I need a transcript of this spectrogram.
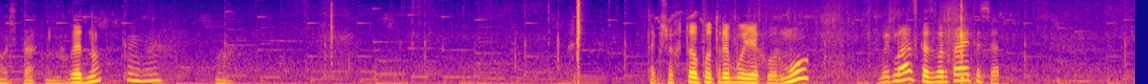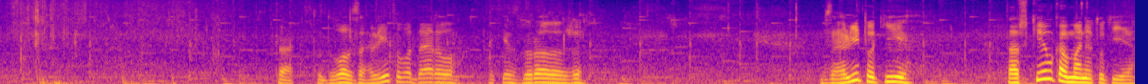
Ось так воно. Видно? Угу. Так що хто потребує хурму, будь ласка, звертайтеся. Так, тут во взагалі того дерево таке здорове вже. Взагалі то ті, та шкілка в мене тут є.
